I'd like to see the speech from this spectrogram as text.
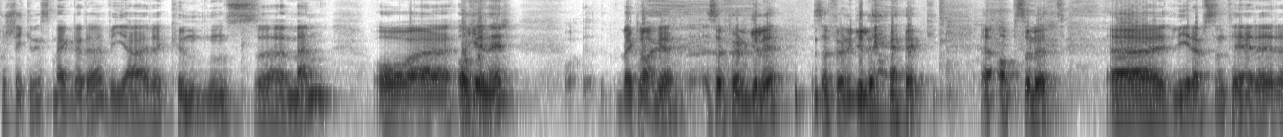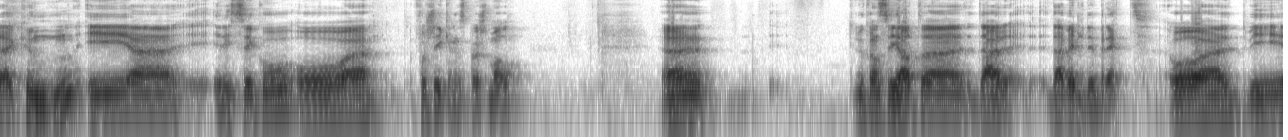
forsikringsmeglere, vi er kundens menn. Og, Og kvinner. Beklager. Selvfølgelig. Selvfølgelig. Absolutt. Eh, Vi representerer kunden i eh, risiko- og eh, forsikringsspørsmål. Du kan si at det er, det er veldig bredt. Og vi,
